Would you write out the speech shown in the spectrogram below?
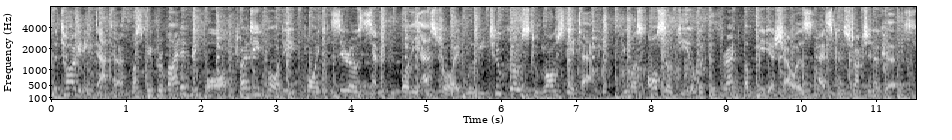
The targeting data must be provided before 2040.07 or the asteroid will be too close to launch the attack. You must also deal with the threat of meteor showers as construction occurs.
